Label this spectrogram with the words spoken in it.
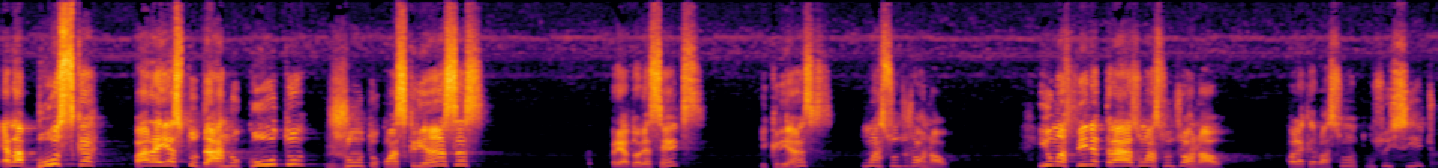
Ela busca para estudar no culto, junto com as crianças, pré-adolescentes e crianças, um assunto do jornal. E uma filha traz um assunto do jornal. Qual é que era o assunto? Um suicídio.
